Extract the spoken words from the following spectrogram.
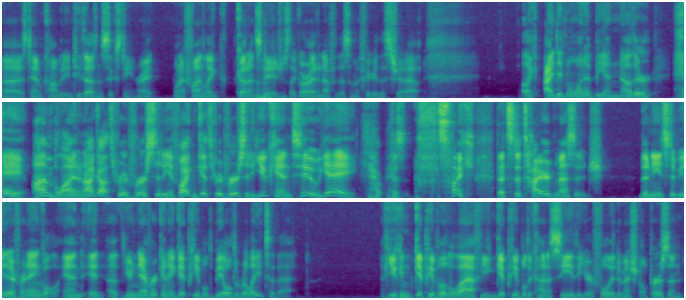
uh, stand up comedy in 2016, right? When I finally got on stage, it's like, all right, enough of this. I'm gonna figure this shit out. Like, I didn't want to be another. Hey, I'm blind and I got through adversity. If I can get through adversity, you can too. Yay! Yep. Because it's like that's the tired message. There needs to be a different angle, and it, uh, you're never going to get people to be able to relate to that if you can get people to laugh, you can get people to kind of see that you're a fully dimensional person,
